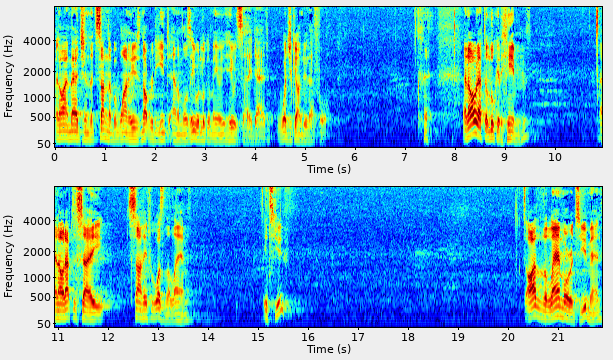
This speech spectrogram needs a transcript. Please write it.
And I imagine that son number one, who's not really into animals, he would look at me and he would say, Dad, what'd you go and do that for? and I would have to look at him and I would have to say, Son, if it wasn't the lamb, it's you. It's either the lamb or it's you, man.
